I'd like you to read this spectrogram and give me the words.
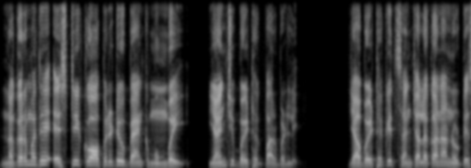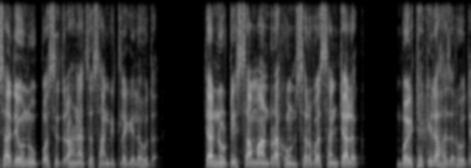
नगरमध्ये S T cooperative bank Mumbai यांची बैठक पार पडली. या बैठकीत संचालकांना नोटिसा देऊन उपस्थित राहण्याचं सांगितलं गेलं होतं. त्या नोटीसचा मान राखून सर्व संचालक बैठकीला हजर होते.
